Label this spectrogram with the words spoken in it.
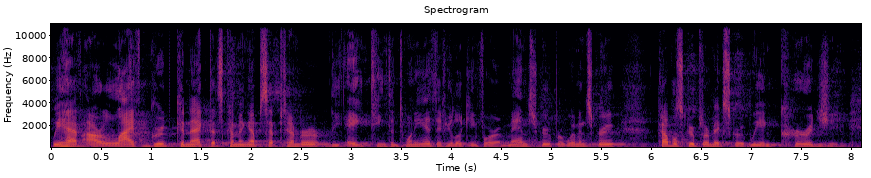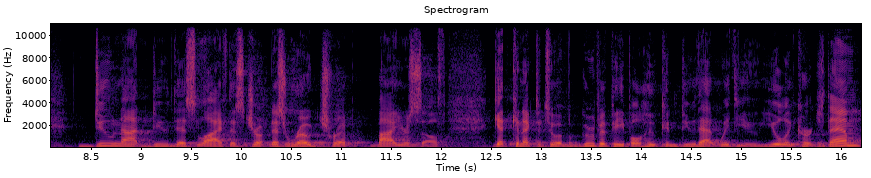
We have our Life Group Connect that's coming up September the 18th and 20th. If you're looking for a men's group or women's group, couples group or mixed group, we encourage you. Do not do this life, this, this road trip by yourself. Get connected to a group of people who can do that with you. You'll encourage them,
